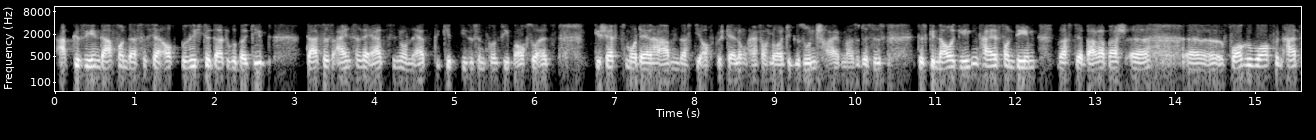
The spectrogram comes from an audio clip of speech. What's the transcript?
Abgesehen davon, dass es ja auch Berichte darüber gibt, dass es einzelne Ärztinnen und Ärzte gibt, die das im Prinzip auch so als Geschäftsmodell haben, dass die auf Bestellung einfach Leute gesund schreiben. Also das ist das genaue Gegenteil von dem, was der Barabasch äh, äh, vorgeworfen hat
